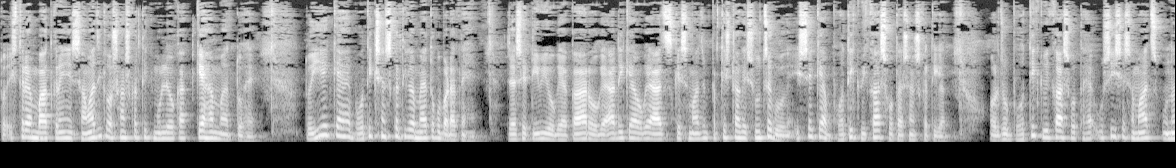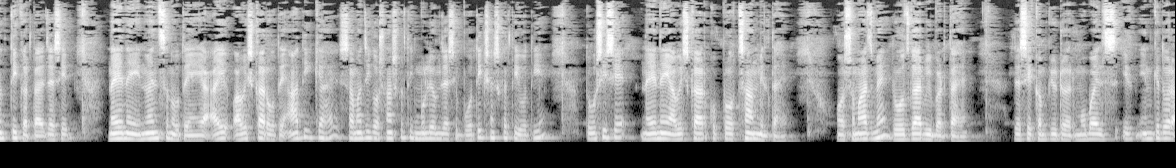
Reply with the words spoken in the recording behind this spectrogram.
तो इस तरह हम बात करेंगे सामाजिक और सांस्कृतिक मूल्यों का क्या महत्व है। तो ये क्या है? भौतिक संस्कृति का महत्व को बढ़ाते हैं। जैसे टीवी हो गया, कार हो गया, आदि क्या हो गया, आज के समाज में प्रतिष्ठा के सूचक हो गए। इससे क्या? भौतिक विकास होता है संस्कृति का। और जो भौतिक विकास होता है, उसी से समाज उन्नति करता है। जैसे नए नए इन्वेंशन होते हैं या आविष्कार होते हैं। आदि क्या है? सामाजिक और सांस्कृतिक मूल्यों में जैसे भौतिक संस्कृति होती है तो उसी से नए नए आविष्कार को प्रोत्साहन मिलता है। और समाज में रोज़गार भी बढ़ता है। जैसे कंप्यूटर, मोबाइल्स इनके द्वारा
